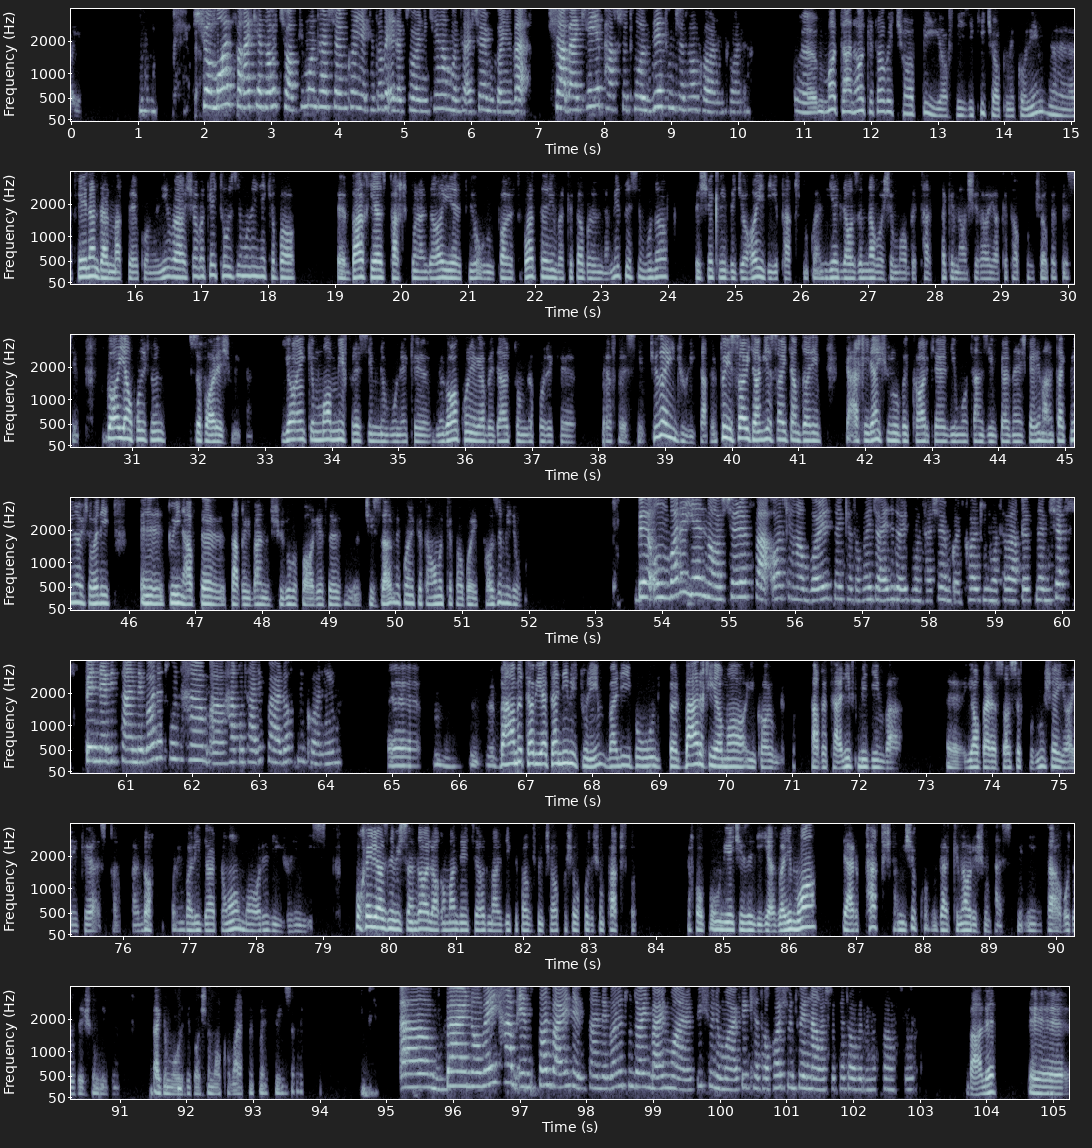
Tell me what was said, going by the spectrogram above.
شما فقط کتاب چاپی منتشر می‌کنین یا کتاب الکترونیکی هم منتشر می‌کنین و شبکه پخش و توضیحتون چطور کار می‌کنه؟ ما تنها کتاب چاپی یا فیزیکی چاپ می‌کنیم فعلا در مقطع کنونی و شبکه توضیحمون اینه که با برخی از پخش کننده های توی اروپا ارتباط داریم و کتاب رو میفرستیم اونا به شکلی به جاهای دیگه پخش می‌کنن. دیگه لازم نباشه ما به تک تک ناشرها یا کتاب فروشا بفرستیم. گاهی هم خودشون سفارش میدن. یا اینکه ما میفرستیم نمونه که نگاه کنه یا به درتون می‌خوره که بفرستیم. چیزا اینجوری تقریبا. توی سایت هم یه سایت هم داریم که اخیرا شروع به کار کردیم و تنظیم کردنش کردیم. من تکمیل داشته ولی تو این هفته تقریبا شروع به فعالیت چیزتر می‌کنه که تمام کتاب های تازه میده به عنوان یه ناشر فعال که همواره یه سری کتاب های جدیدی دارید منتشر می‌کنید کارتون متوقف نمیشه به نویسندگانتون هم حق و تعلیف پرداخت می‌کنیم؟ به همه طبیعتا نمی‌تونیم ولی به اون بر برخی ما این کارو می‌کنیم. حق تعلیف میدیم و یا بر اساس فروشه یا اینکه از پرداخت می‌کنیم ولی در تمام موارد اینجوری نیست. و خب خیلی از نویسنده علاقه من اتحاد مردی کتابشون چاپ بشه و خودشون پخش کنه خب اون یه چیز دیگه است. ولی ما در پخش همیشه در کنارشون هستیم. این تعهد رو بهشون میدیم. اگه موردی باشه ما کمک می‌کنیم برنامه هم امسال برای نویسندگانتون دارین. برای معرفیشون و معرفی کتابهاشون توی نمایشگاه کتاب بدون سانسور. بله.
